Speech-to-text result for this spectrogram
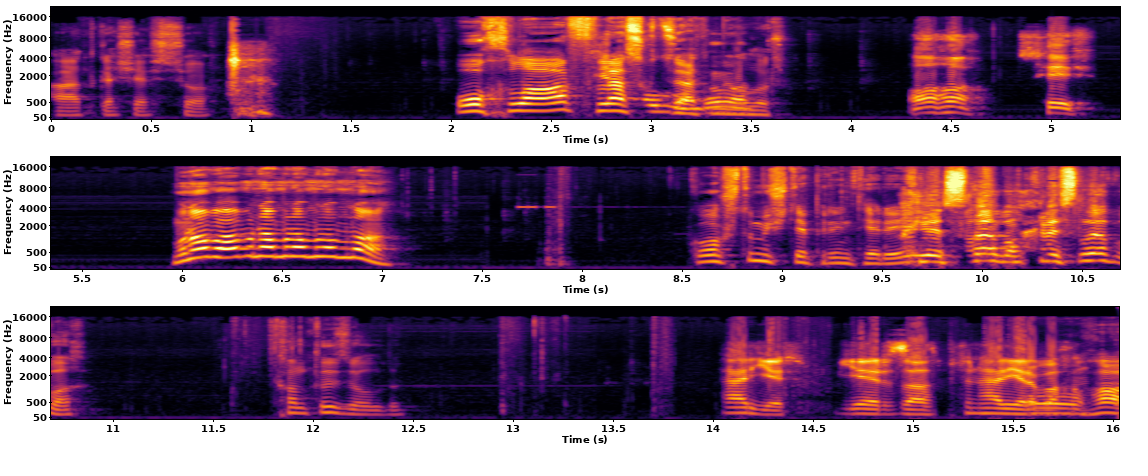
At qəşəng все. Oxlar flask Olmadı, düzəltmək olmadı. olur. Aha, safe. Buna bax, buna, buna, buna, buna. Qoşdum işte printeri. Kresloya bax, kresloya bax. Kontuziya oldu. Hər yer. Yer, zat. Bütün hər yerə baxın. Oha.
